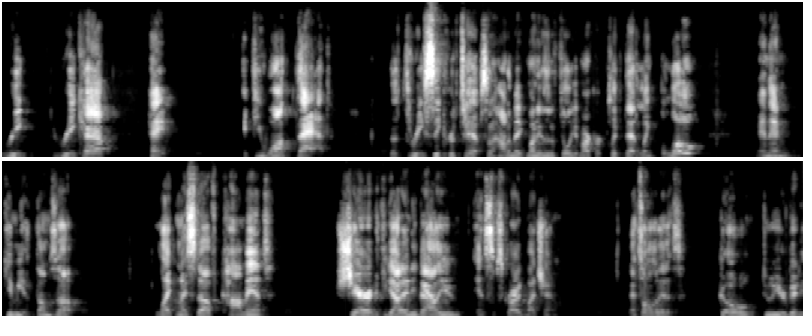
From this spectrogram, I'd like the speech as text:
re recap. Hey, if you want that, the three secret tips on how to make money as an affiliate marketer, click that link below. And then give me a thumbs up, like my stuff, comment, share it if you got any value, and subscribe to my channel. That's all it is. Go do your video.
